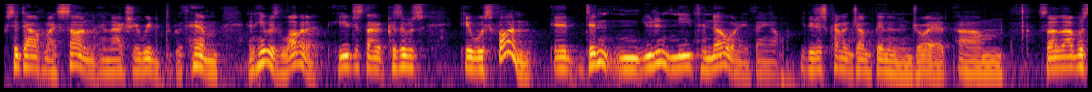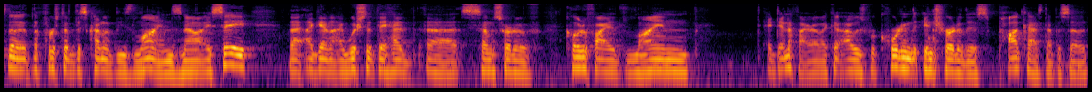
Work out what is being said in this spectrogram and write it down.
sit down with my son and actually read it with him, and he was loving it. He just thought because it was it was fun. It didn't you didn't need to know anything else. You could just kind of jump in and enjoy it. Um, so that was the the first of this kind of these lines. Now I say that again. I wish that they had uh, some sort of codified line identifier. Like I was recording the intro to this podcast episode,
